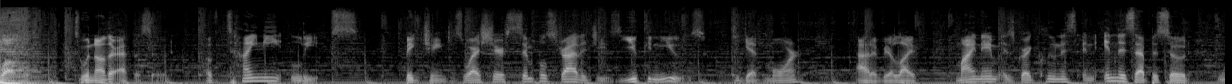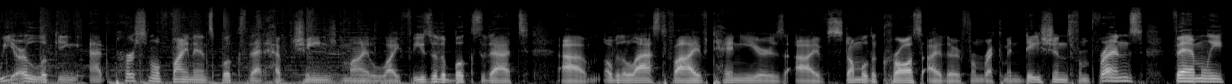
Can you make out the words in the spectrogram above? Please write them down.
Welcome to another episode of Tiny Leaps Big Changes, where I share simple strategies you can use to get more out of your life. My name is Greg Clunis, and in this episode, we are looking at personal finance books that have changed my life. These are the books that, um, over the last five, ten years, I've stumbled across either from recommendations from friends, family,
